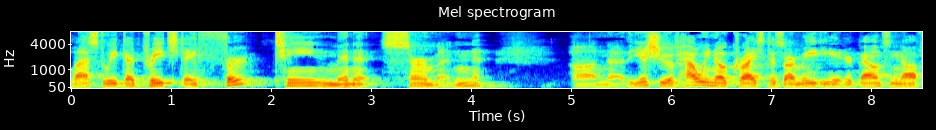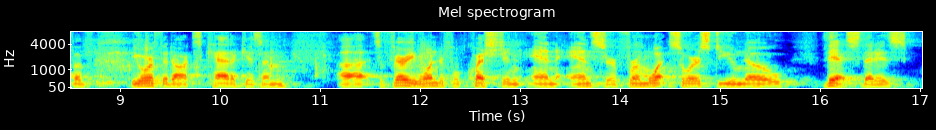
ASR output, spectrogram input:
Last week I preached a 13 minute sermon on uh, the issue of how we know Christ as our mediator, bouncing off of the Orthodox Catechism. Uh, it's a very wonderful question and answer. From what source do you know this? That is,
